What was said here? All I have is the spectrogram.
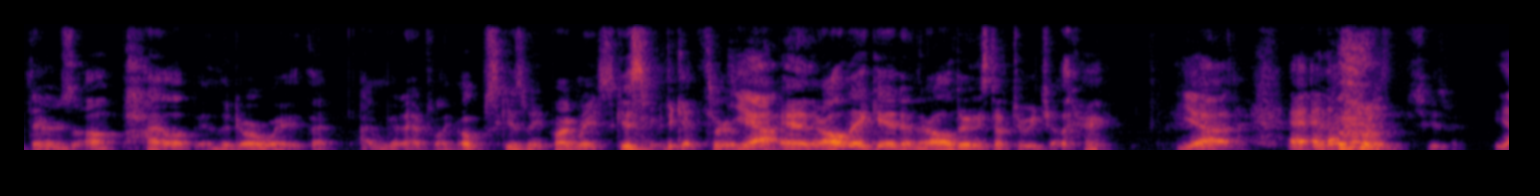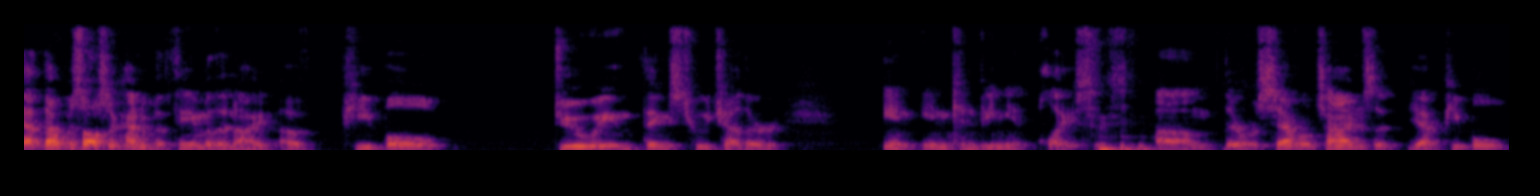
there's a pile up in the doorway that I'm gonna have to like, oh, excuse me, pardon me, excuse me, to get through. Yeah. and they're all naked and they're all doing stuff to each other. Yeah. And, and that of excuse me. Yeah, that was also kind of a theme of the night of people doing things to each other in inconvenient places. um, there were several times that yeah, people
